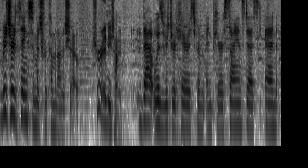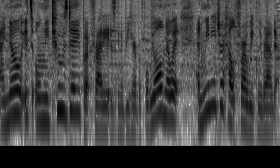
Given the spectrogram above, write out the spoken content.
richard thanks so much for coming on the show. Sure anytime. That was richard harris from npr science desk and i know it's only tuesday but friday is going to be here before we all know it and we need your help for our weekly roundup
